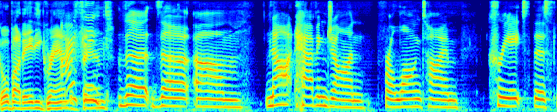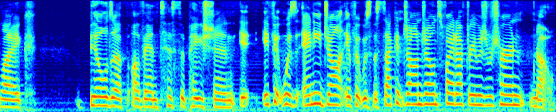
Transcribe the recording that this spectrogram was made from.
Go about 80 grand I to fans. think the the um, not having Jon for a long time creates this like buildup of anticipation. I if it was any Jon, if it was the second Jon Jones fight after he was returned, no.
